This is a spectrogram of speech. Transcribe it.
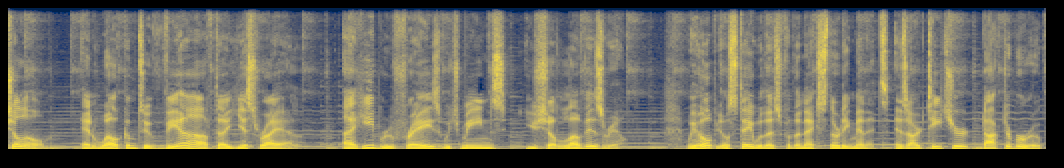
Shalom, and welcome to Ve'ahavta Yisrael, a Hebrew phrase which means you shall love Israel. We hope you'll stay with us for the next 30 minutes as our teacher, Dr. Baruch,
